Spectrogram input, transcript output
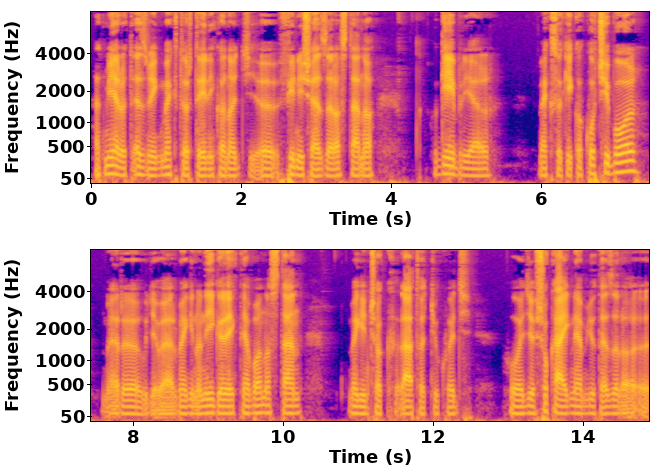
hát mielőtt ez még megtörténik, a nagy finish ezzel, aztán a, Gabriel megszökik a kocsiból, mert ugye már megint a négönéknél van, aztán megint csak láthatjuk, hogy hogy sokáig nem jut ezzel a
